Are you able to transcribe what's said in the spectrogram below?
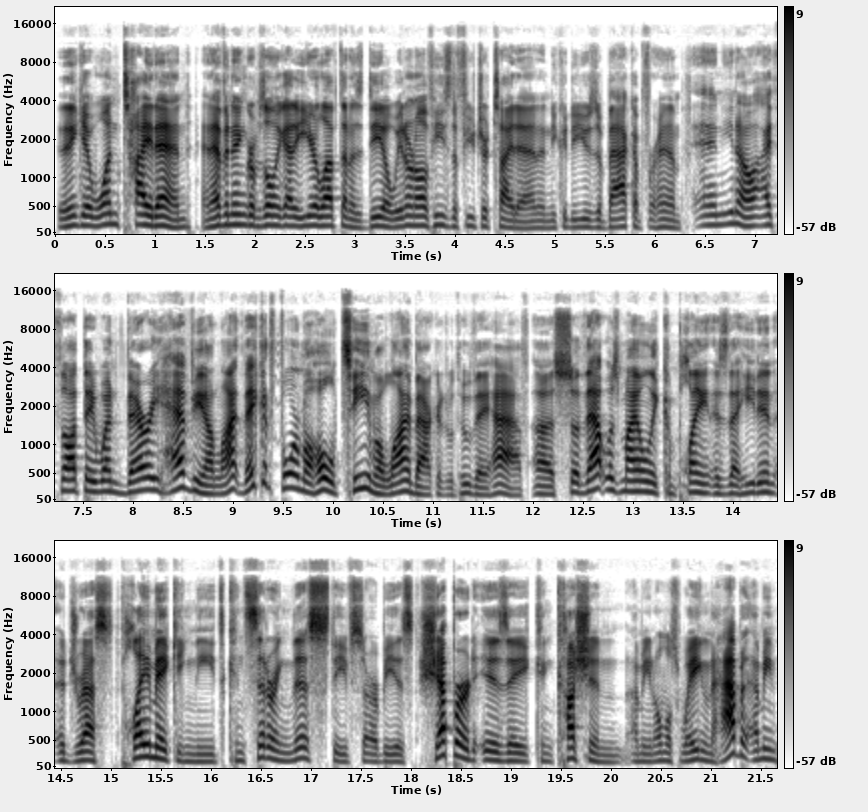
They didn't get one tight end, and Evan Engram's only got a year left on his deal. We don't know if he's the future tight end, and you could use a backup for him. And you know, I thought they went very heavy on line. They could form a whole team of linebackers with who they have. Uh, so that was my only complaint is that he didn't address playmaking needs. Considering this, Steve Serby is Shepard is a concussion. I mean, almost waiting to happen happening. I mean,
